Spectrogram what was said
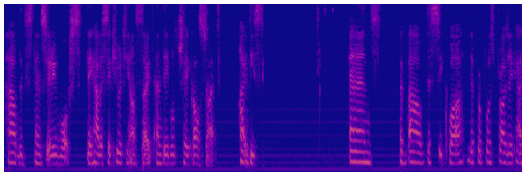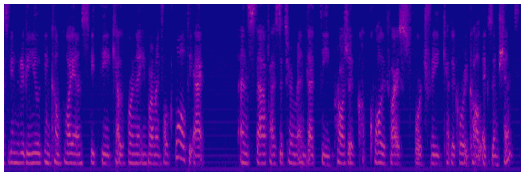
how the dispensary works. They have a security on site and they will check also IDs. And about the CEQA, the proposed project has been reviewed in compliance with the California Environmental Quality Act, and staff has determined that the project qualifies for three categorical exemptions.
